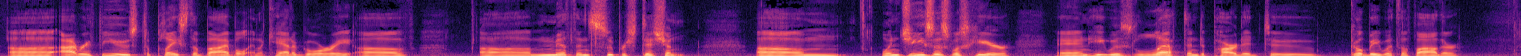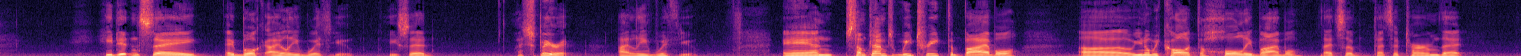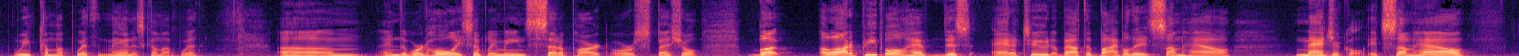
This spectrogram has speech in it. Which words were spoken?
Uh, I refuse to place the Bible in a category of uh, myth and superstition. Um, when Jesus was here and he was left and departed to go be with the Father, he didn't say, A book I leave with you. He said, My spirit I leave with you. And sometimes we treat the Bible, uh, you know, we call it the Holy Bible. That's a that's a term that we've come up with, man has come up with. Um, and the word holy simply means set apart or special. But a lot of people have this attitude about the Bible that it's somehow magical. It somehow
